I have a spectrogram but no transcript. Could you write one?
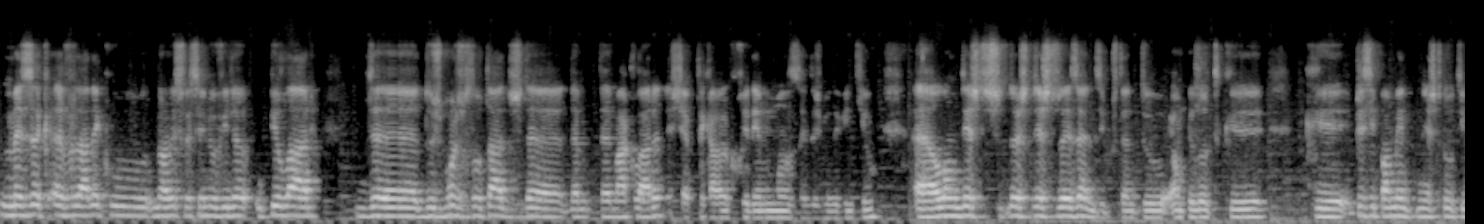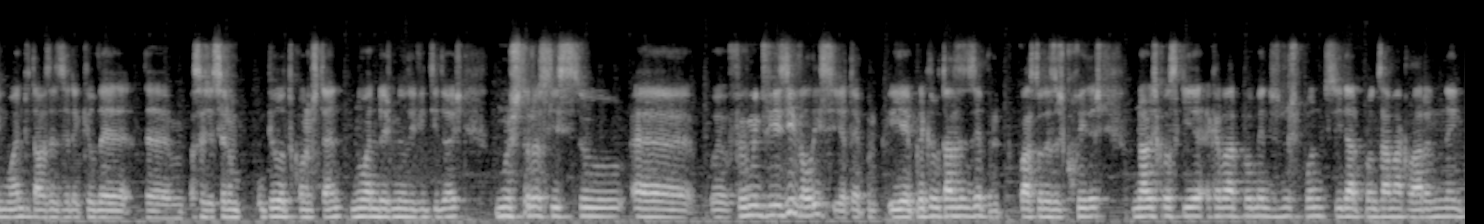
Mas a, a, verdade é que o Norris foi sem dúvida o pilar de, dos bons resultados da, da, da McLaren, excepto aquela corrida em Monza em 2021, uh, ao longo destes, destes, dois anos. E, portanto, é um piloto que que principalmente neste último ano, tu estavas a dizer aquilo da, ou seja, ser um, um, piloto constante, no ano 2022 mostrou-se isso, uh, foi muito visível isso, e até porque, e é por aquilo que estavas a dizer, porque quase todas as corridas o Norris conseguia acabar pelo menos nos pontos e dar pontos à McLaren nem,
